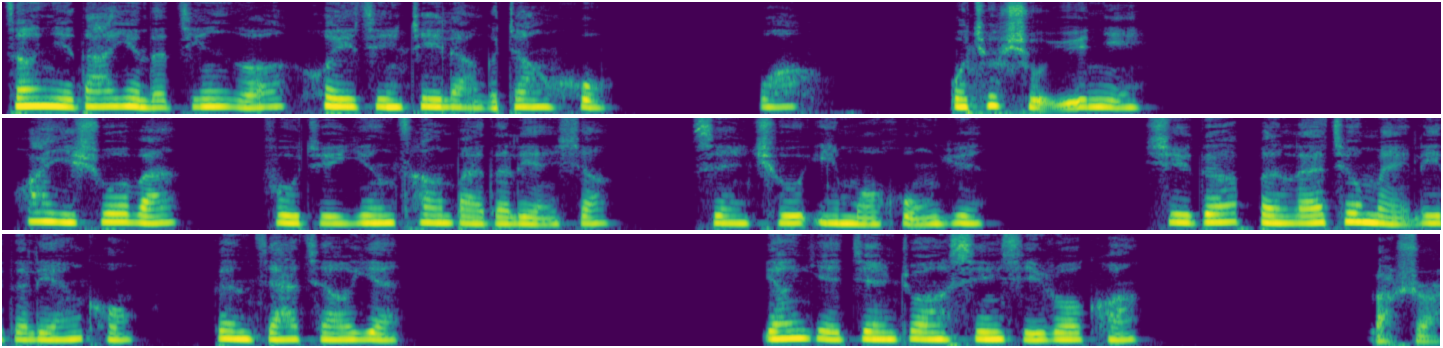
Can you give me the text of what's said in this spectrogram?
将你答应的金额汇进这两个账户。”我，我就属于你。话一说完，傅菊英苍白的脸上现出一抹红晕，使得本来就美丽的脸孔更加娇艳。杨野见状，欣喜若狂。老师，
